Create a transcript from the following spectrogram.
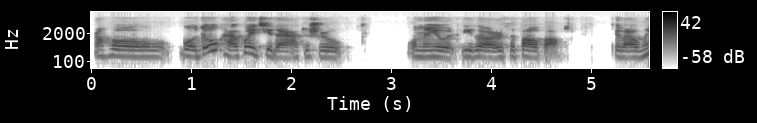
然后我都还会记得啊，就是我们有一个儿子抱抱。对吧？我们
